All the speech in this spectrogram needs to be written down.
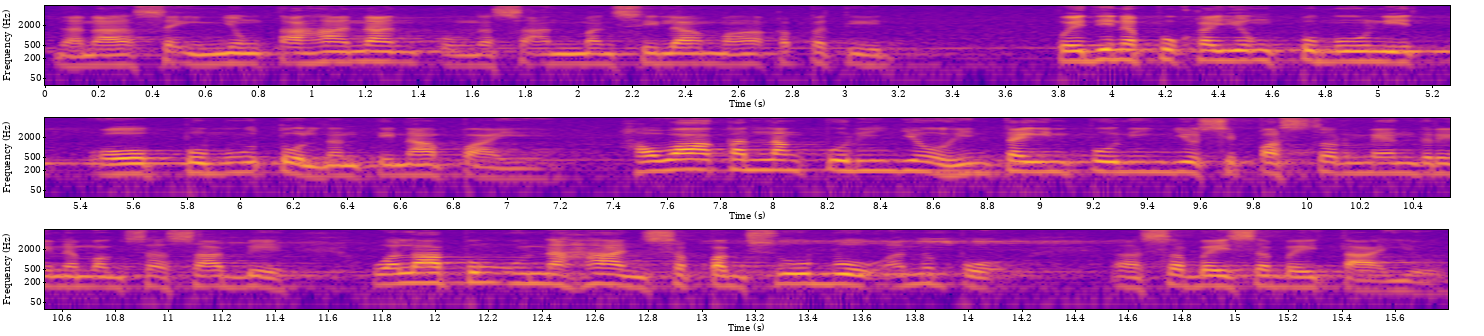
na nasa inyong tahanan, kung nasaan man sila mga kapatid, pwede na po kayong pumunit o pumutol ng tinapay. Hawakan lang po ninyo, hintayin po ninyo si Pastor Mendre na magsasabi, wala pong unahan sa pagsubo, ano po, uh, sabay-sabay tayo,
